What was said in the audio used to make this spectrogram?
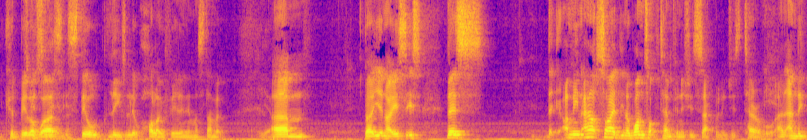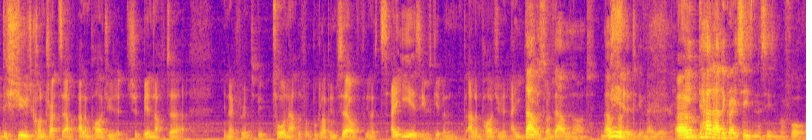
It could be a lot worse. stadium, It still leaves a little hollow feeling in my stomach. yeah. Um, but you know, it's, it's there's. I mean, outside, you know, one top ten finish is sacrilege. It's terrible, and and the, the huge contract Alan Pardew should be enough to, you know, for him to be torn out of the football club himself. You know, it's eight years he was given. Alan Pardew in eight That years. was that was odd. That was Weird. odd to give him eight years. Um, he had had a great season the season before.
